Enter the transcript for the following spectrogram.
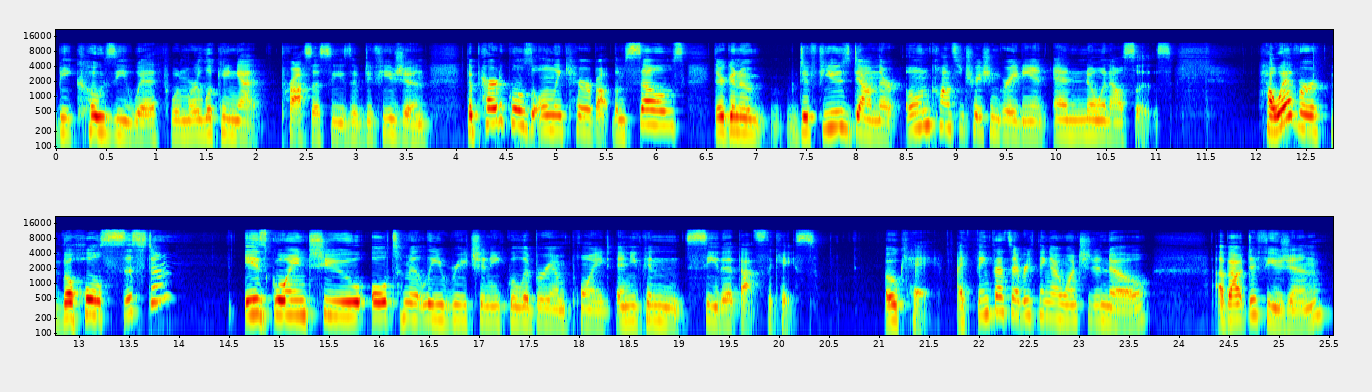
be cozy with when we're looking at processes of diffusion. The particles only care about themselves. They're going to diffuse down their own concentration gradient and no one else's. However, the whole system is going to ultimately reach an equilibrium point, and you can see that that's the case. Okay, I think that's everything I want you to know about diffusion.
